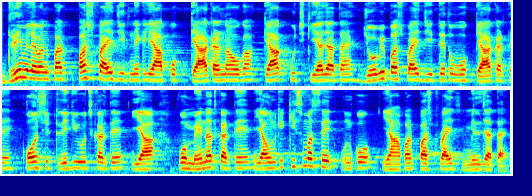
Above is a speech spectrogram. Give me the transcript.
ड्रीम इलेवन पर फ़र्स्ट प्राइज़ जीतने के लिए आपको क्या करना होगा? क्या कुछ किया जाता है? जो भी फ़र्स्ट प्राइज़ जीतते तो वो क्या करते हैं? कौन सी ट्रिक यूज़ करते हैं? या वो मेहनत करते हैं या उनकी किस्मत से उनको यहाँ पर फ़र्स्ट प्राइज़ मिल जाता है।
